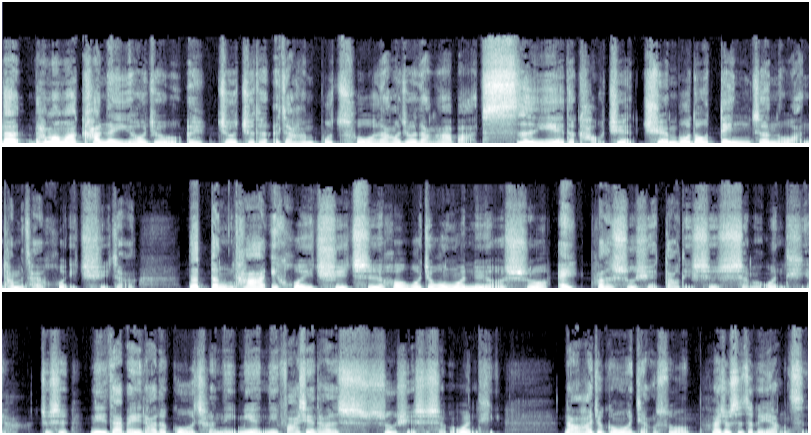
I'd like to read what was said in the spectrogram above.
那他妈妈看了以后就，哎就觉得哎这样很不错，然后就让他把四页的考卷全部都订正完，他们才才回去。这样，那等他一回去之后，我就问我女儿说：“哎，他的数学到底是什么问题啊？就是你在背他的过程里面，你发现他的数学是什么问题？”然后他就跟我讲说，他就是这个样子。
